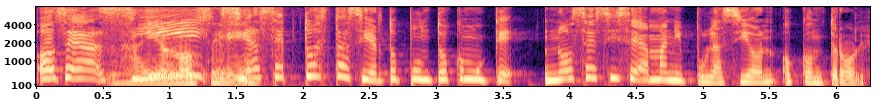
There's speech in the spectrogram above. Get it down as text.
O sea, sí, yo no sé. sí acepto hasta cierto punto como que no sé si sea manipulación o control.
